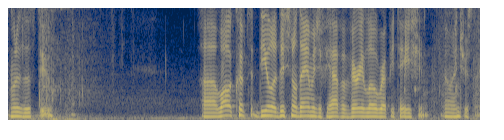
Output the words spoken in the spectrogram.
What does this do? Uh, while equipped deal additional damage if you have a very low reputation. Oh interesting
